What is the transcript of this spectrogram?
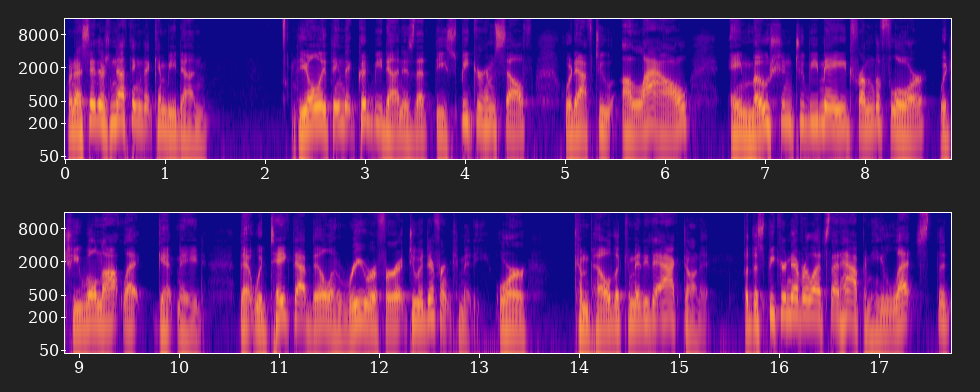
When I say there's nothing that can be done, the only thing that could be done is that the speaker himself would have to allow a motion to be made from the floor, which he will not let get made, that would take that bill and re refer it to a different committee or compel the committee to act on it. But the speaker never lets that happen. He lets the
